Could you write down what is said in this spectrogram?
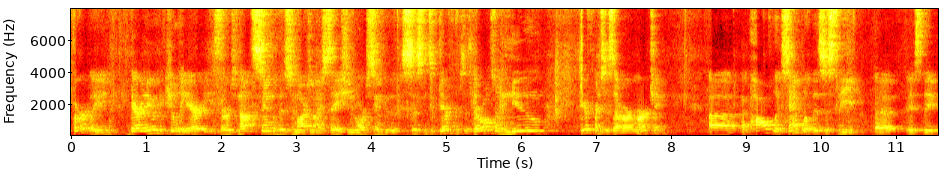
thirdly, there are new peculiarities. There is not simply this homogenization nor simply the persistence of differences. There are also new differences that are emerging. Uh, a powerful example of this is the, uh, is the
